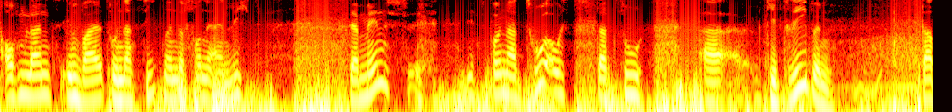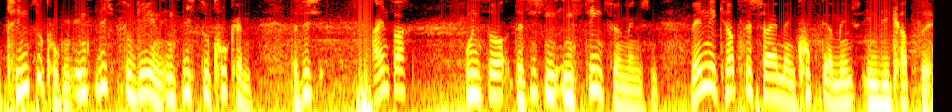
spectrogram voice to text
auf dem Land, im Wald und da sieht man da vorne ein Licht. Der Mensch ist von Natur aus dazu äh, getrieben, dorthin zu gucken, ins Licht zu gehen, ins Licht zu gucken. Das ist einfach unser, das ist ein Instinkt für Menschen. Wenn eine Kerze scheint, dann guckt der Mensch in die Kerze.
